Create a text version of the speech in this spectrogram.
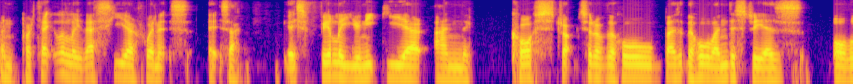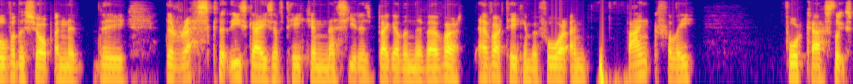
And particularly this year when it's it's a it's fairly unique year and the cost structure of the whole the whole industry is all over the shop, and the, the the risk that these guys have taken this year is bigger than they've ever ever taken before. And thankfully, forecast looks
